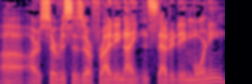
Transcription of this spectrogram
Uh, our services are Friday night and Saturday morning,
